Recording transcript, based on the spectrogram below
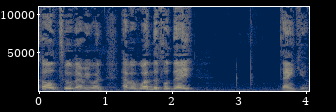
Kol Tuv, everyone. Have a wonderful day. Thank you.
